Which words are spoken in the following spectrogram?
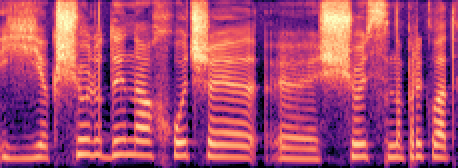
Якщо людина хоче е, щось, наприклад,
